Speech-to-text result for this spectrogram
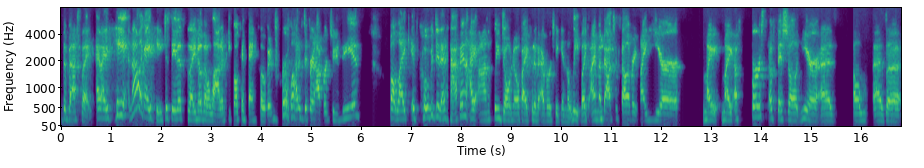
The best thing. And I hate, not like I hate to say this because I know that a lot of people can thank COVID for a lot of different opportunities. But like, if COVID didn't happen, I honestly don't know if I could have ever taken the leap. Like, I'm about to celebrate my year, my my first official year as a as a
